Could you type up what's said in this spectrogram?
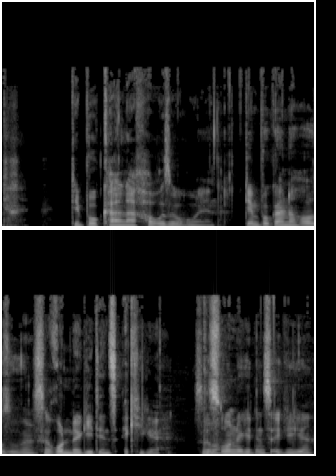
Den Pokal nach Hause holen. Den Pokal nach Hause holen. Das Runde geht ins Eckige. So. Das Runde geht ins Eckige.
